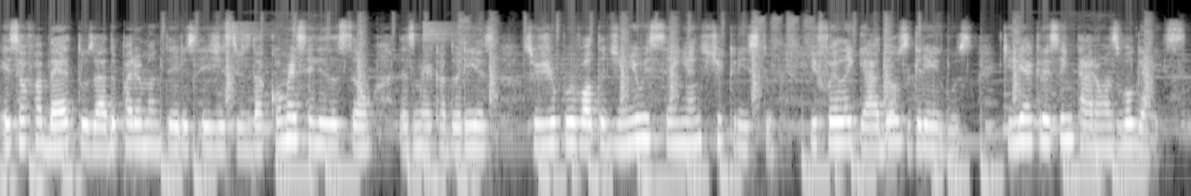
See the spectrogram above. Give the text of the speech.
Esse alfabeto, usado para manter os registros da comercialização das mercadorias, surgiu por volta de 1100 a.C. e foi legado aos gregos, que lhe acrescentaram as vogais.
